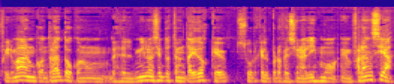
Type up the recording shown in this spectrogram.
firmaban un contrato con un, desde el 1932 que surge el profesionalismo en Francia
